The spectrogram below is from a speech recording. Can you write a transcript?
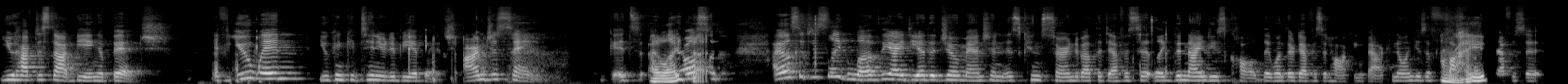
you have to stop being a bitch. If you win, you can continue to be a bitch. I'm just saying. It's I like I also, I also just like love the idea that Joe Manchin is concerned about the deficit. Like the 90s called, they want their deficit hawking back. No one gives a fuck about Right. the deficit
